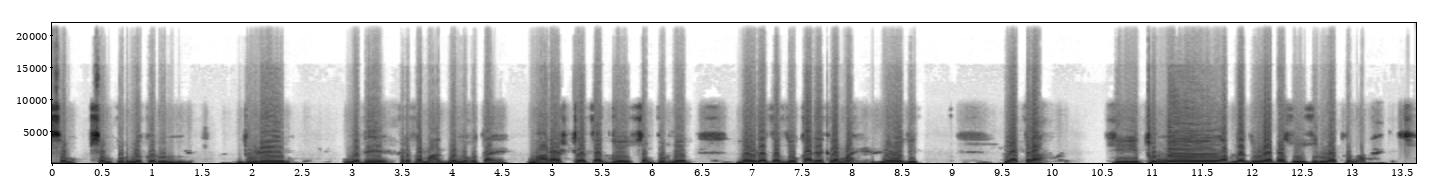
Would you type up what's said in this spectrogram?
सं- संपूर्ण करून धुळे मध्ये प्रथम आगमन होत आहे. महाराष्ट्राचा जो संपूर्ण दौऱ्याचा जो कार्यक्रम आहे नवोदित यात्रा ही इथून आपल्या धुळ्यापासून सुरुवात होणार आहे. त्याची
